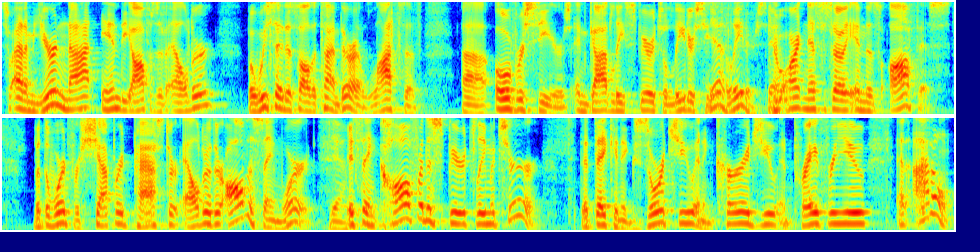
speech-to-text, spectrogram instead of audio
so Adam, you're not in the office of elder, but we say this all the time. There are lots of uh, overseers and godly spiritual leaders here, Yeah, leaders, yeah. who aren't necessarily in this office. But the word for shepherd, pastor, elder, they're all the same word. Yeah. It's saying call for the spiritually mature, that they can exhort you and encourage you and pray for you. And I don't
